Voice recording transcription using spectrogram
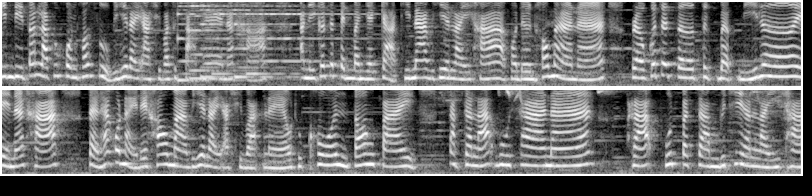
ยินดีต้อนรับทุกคนเข้าสู่วิทยาลัยอาชีวศึกษาแม่นะคะ อันนี้ก็จะเป็นบรรยากาศที่หน้าวิทยาลัยค่ะ พอเดินเข้ามานะ เราก็จะเจอตึกแบบนี้เลยนะคะ แต่ถ้าคนไหนได้เข้ามาวิทยาลัยอาชีวะแล้ว ทุกคนต้องไปสักการะบูชานะ พระพุทธประจำวิทยาลัยค่ะ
